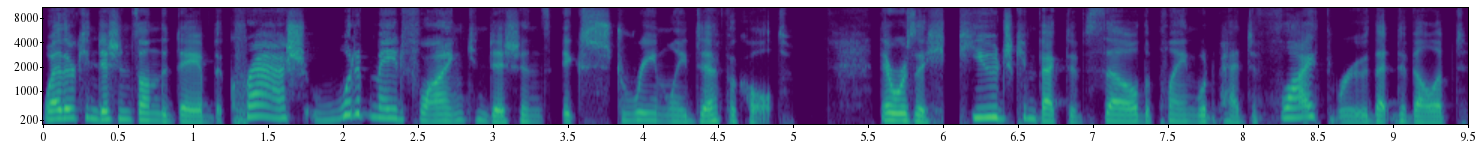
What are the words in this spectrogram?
Weather conditions on the day of the crash would have made flying conditions extremely difficult. There was a huge convective cell the plane would have had to fly through that developed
